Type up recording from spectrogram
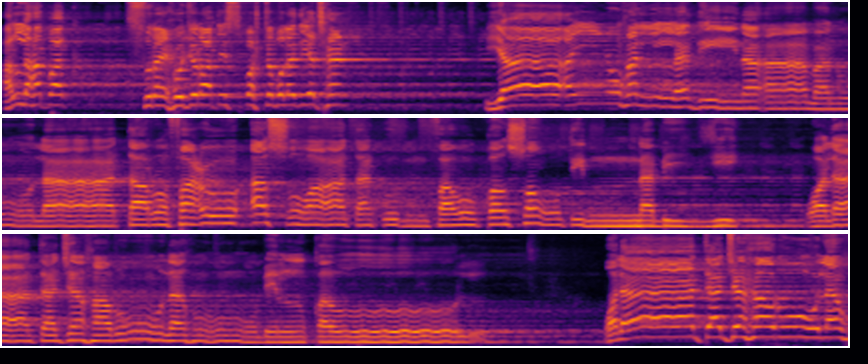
আল্লাহ পাক সুরায় হুজরাত স্পষ্ট বলে দিয়েছেন يا أيها الذين آمنوا لا ترفعوا أصواتكم فوق صوت النبي ولا تجهروا له بالقول ولا تجهروا له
